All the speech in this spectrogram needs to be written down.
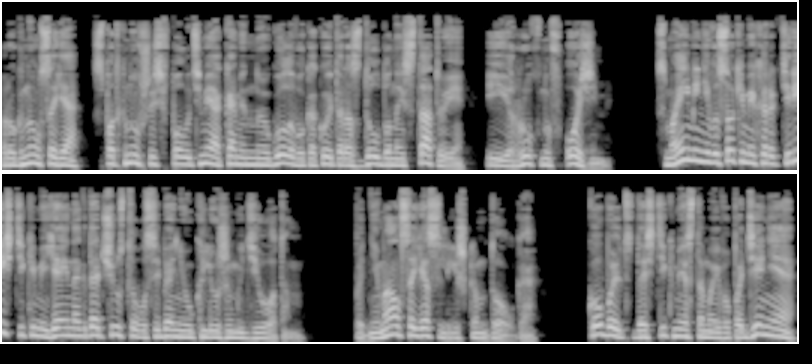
Ругнулся я, споткнувшись в полутьме о каменную голову какой-то раздолбанной статуи и рухнув озимь. С моими невысокими характеристиками я иногда чувствовал себя неуклюжим идиотом. Поднимался я слишком долго. Кобальт достиг места моего падения,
